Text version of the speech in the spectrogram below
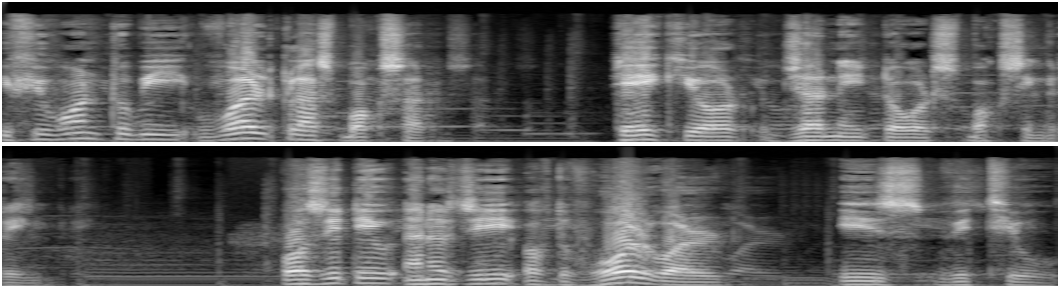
If you want to be world class boxer, take your journey towards boxing ring. Positive energy of the whole world is with you.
